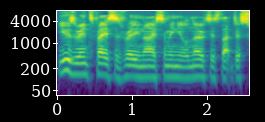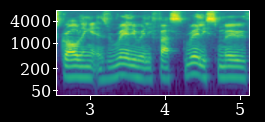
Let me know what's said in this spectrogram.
User interface is really nice. I mean, you'll notice that just scrolling it is really, really fast, really smooth.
